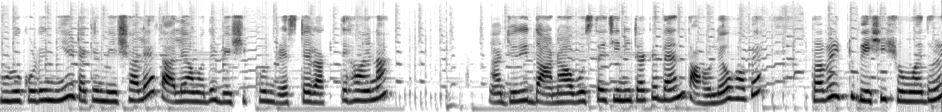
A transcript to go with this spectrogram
গুঁড়ো করে নিয়ে এটাকে মেশালে তাহলে আমাদের বেশিক্ষণ রেস্টে রাখতে হয় না। আর যদি দানা অবস্থায় চিনিটাকে দেন তাহলেও হবে। তবে একটু বেশি সময় ধরে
